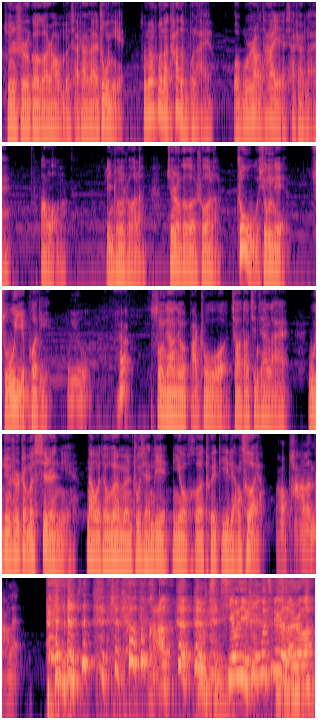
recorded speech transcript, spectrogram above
军师哥哥让我们下山来助你。”宋江说：“那他怎么不来呀？我不是让他也下山来帮我吗？”林冲说了：“军师哥哥说了，朱武兄弟足以破敌。哎呦，”宋江就把朱武叫到近前来。吴军师这么信任你，那我就问问朱贤弟，你有何退敌良策呀？把我耙子拿来。爬，《西游记》出不去了是吧？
